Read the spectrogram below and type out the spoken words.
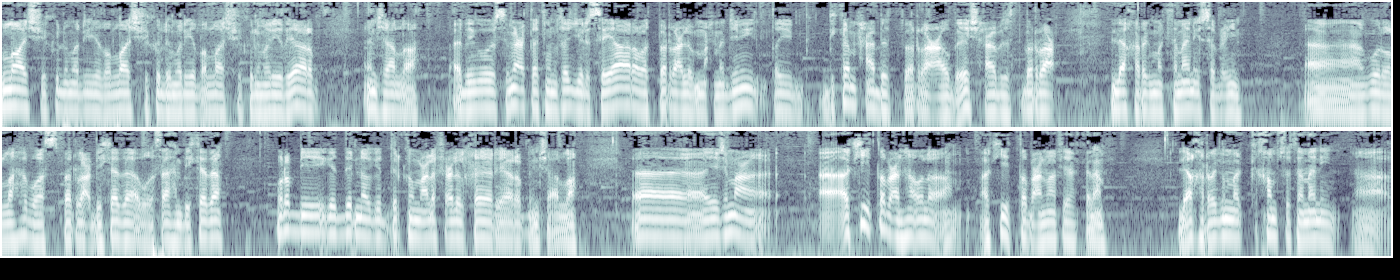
الله يشفي كل مريض الله يشفي كل مريض الله يشفي كل مريض. يا رب إن شاء الله. بيقول سمعتك مسجل السيارة وتبرع لأم أحمد. جميل. طيب بكم حابب تتبرع أو بإيش حابب تتبرع اللي آخر رقمك 78 آه، أقول والله أبغى أتبرع بكذا أبغى أساهم بكذا. وربي يقدرنا ويقدركم على فعل الخير يا رب إن شاء الله. آه يا جماعة أكيد طبعا هؤلاء أكيد طبعا ما فيها كلام. لآخر رقمك 85 آه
